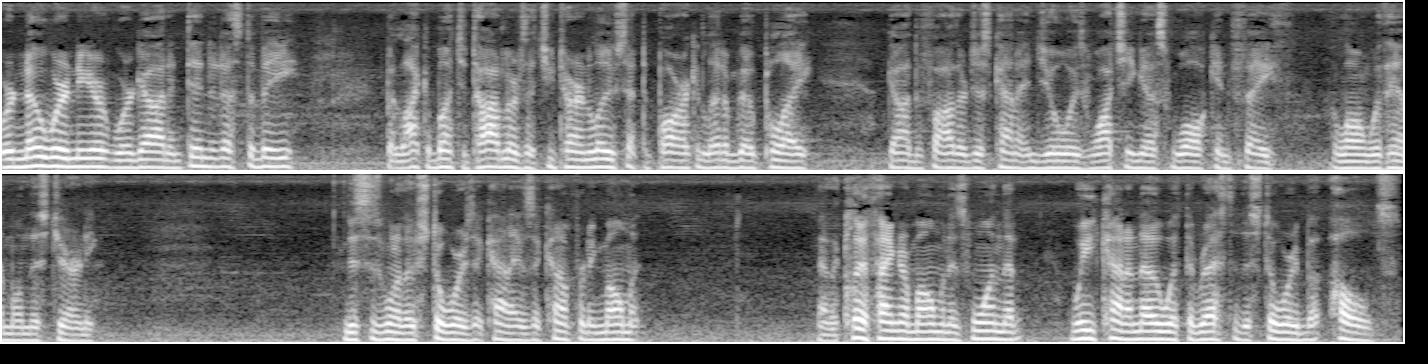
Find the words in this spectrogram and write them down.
we're nowhere near where God intended us to be. But like a bunch of toddlers that you turn loose at the park and let them go play, God the Father just kind of enjoys watching us walk in faith along with Him on this journey. This is one of those stories that kind of is a comforting moment. Now, the cliffhanger moment is one that we kind of know what the rest of the story holds.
